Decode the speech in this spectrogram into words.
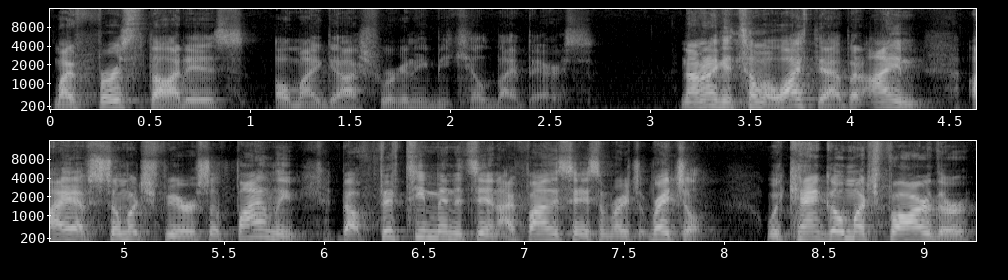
my first thought is, oh my gosh, we're gonna be killed by bears. Now, I'm not gonna tell my wife that, but I, am, I have so much fear. So finally, about 15 minutes in, I finally say to Rachel, Rachel, we can't go much farther.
